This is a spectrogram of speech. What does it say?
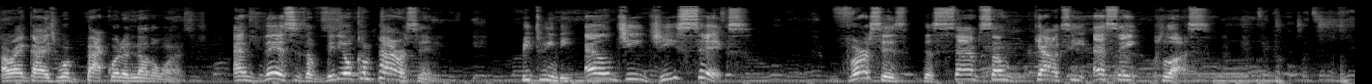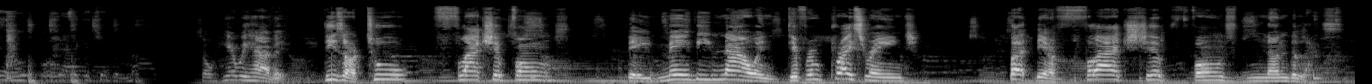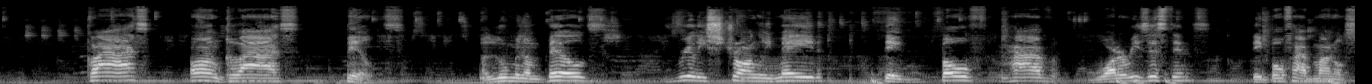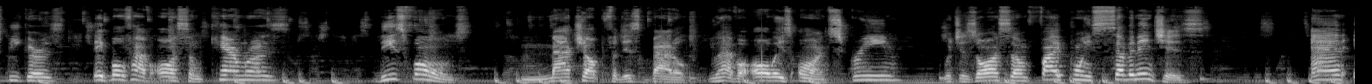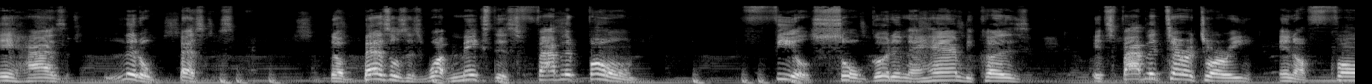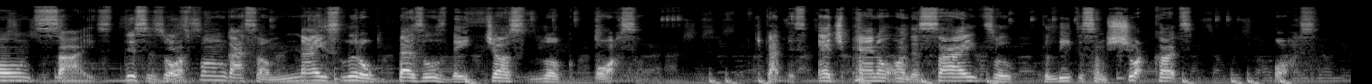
Alright guys, we're back with another one. And this is a video comparison between the LG G6 versus the Samsung Galaxy S8 Plus. So here we have it. These are two flagship phones. They may be now in different price range, but they're flagship phones nonetheless. Glass on glass builds. Aluminum builds, really strongly made. They both have water resistance. They both have mono speakers. They both have awesome cameras. These phones match up for this battle. You have an always on screen, which is awesome. 5.7 inches. And it has little bezels. The bezels is what makes this phablet phone feel so good in the hand because it's phablet territory in a phone size. This is awesome. This phone got some nice little bezels. They just look awesome. You got this edge panel on the side so it could lead to some shortcuts. Awesome.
